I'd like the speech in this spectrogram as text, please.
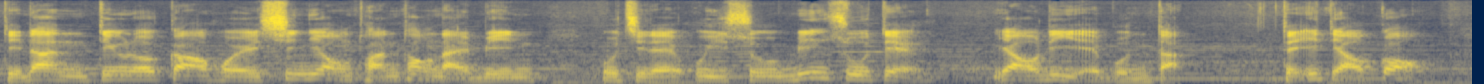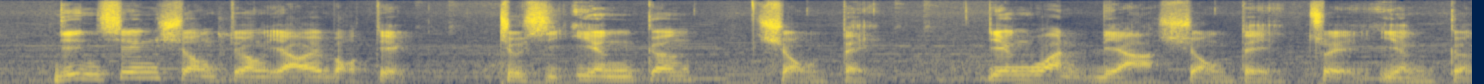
伫咱长老教会信仰传统内面，有一个为数民书的要理的问答。第一条讲，人生上重要的目的就是应光上帝，永远掠上帝做应光。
